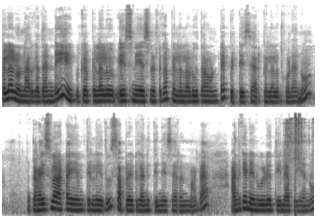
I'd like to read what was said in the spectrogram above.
పిల్లలు ఉన్నారు కదండి. ఇక పిల్లలు వేసిన వేసినట్టుగా పిల్లలు అడుగుతూ ఉంటే పెట్టేశారు పిల్లలకు కూడాను. ఇంకా రైస్లో అట్ట ఏం తినలేదు. సపరేట్గానే తినేశారనమాట అందుకే నేను వీడియో తీలేకపోయాను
